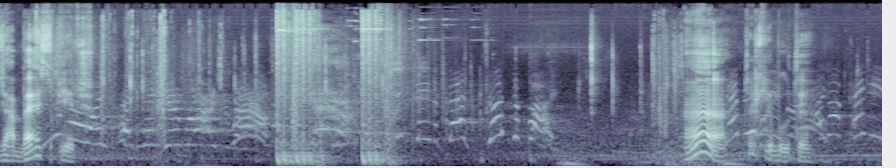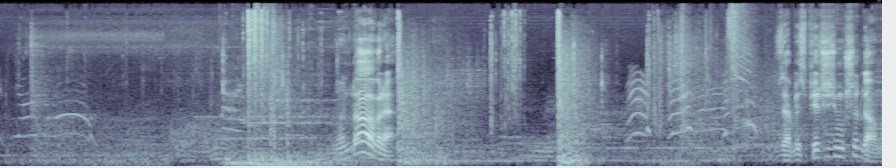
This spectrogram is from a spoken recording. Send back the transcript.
Zabezpiecz. A, takie buty. No dobra. Zabezpieczyć muszę dom.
